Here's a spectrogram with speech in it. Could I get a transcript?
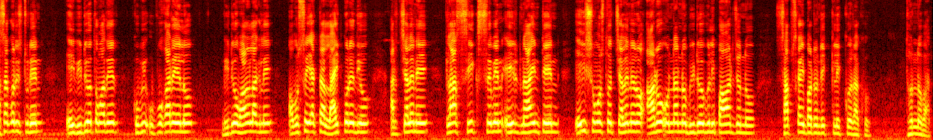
আশা করি স্টুডেন্ট এই ভিডিও তোমাদের খুবই উপকারে এলো। ভিডিও ভালো লাগলে অবশ্যই একটা লাইক করে দিও। আর চ্যানেলে class six seven eight nine ten এই সমস্ত চ্যানেলেরও আরও অন্যান্য ভিডিওগুলি পাওয়ার জন্য সাবস্ক্রাইব বাটনটি ক্লিক করে রাখো। ধন্যবাদ।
